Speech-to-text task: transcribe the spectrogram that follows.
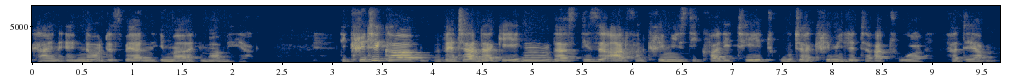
kein Ende und es werden immer, immer mehr. Die Kritiker wettern dagegen, dass diese Art von Krimis die Qualität guter Krimiliteratur verderben.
